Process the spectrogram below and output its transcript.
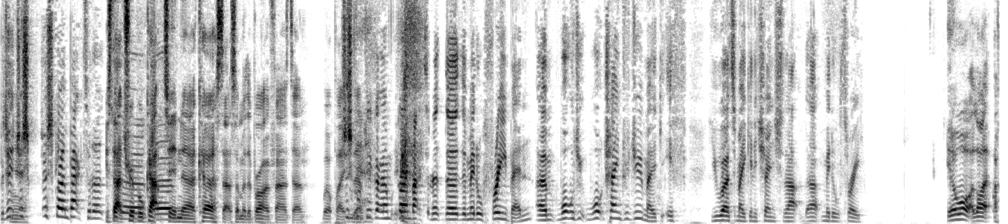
but just, just just going back to the It's to that the, triple captain um, uh, curse that some of the Brighton fans done. Well played. Just quickly going, going back to the, the, the middle three, Ben. Um, what would you what change would you make if you were to make any change to that, that middle three? You know what? Like, I,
